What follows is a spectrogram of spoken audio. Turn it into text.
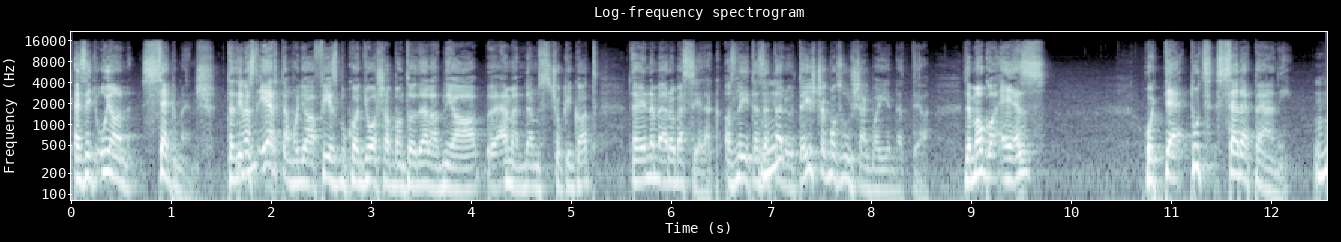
Ez egy olyan szegmens. Tehát én azt értem, hogy a Facebookon gyorsabban tudod eladni a M&M's csokikat, de én nem erről beszélek. Az létezett Mhm. előtte is, csak max újságban hirdettél. De maga ez, hogy te tudsz szerepelni, Mhm.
